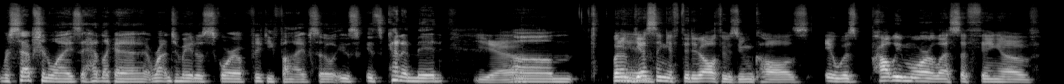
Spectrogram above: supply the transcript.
reception wise. It had like a Rotten Tomatoes score of 55, so it was it's kind of mid. Yeah. Um, but I'm and- guessing if they did it all through Zoom calls, it was probably more or less a thing of.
